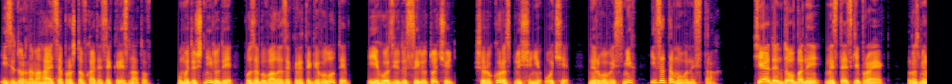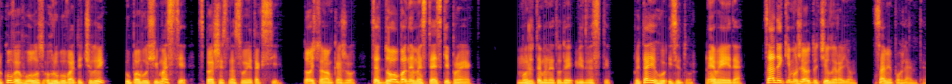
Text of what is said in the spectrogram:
Ізідор намагається проштовхатися крізь натовп. У медушні люди позабували закрити геволоти, і його звідусиль оточують широко розплющені очі, нервовий сміх і затамований страх. Ще один довбаний мистецький проект, розмірковує вголос грубуватий чоловік у павучій масці, спершись на своє таксі. Точно вам кажу, це довбаний мистецький проект. Можете мене туди відвести? питає його Ізідор. Не вийде. Садики уже оточили район. Самі погляньте.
